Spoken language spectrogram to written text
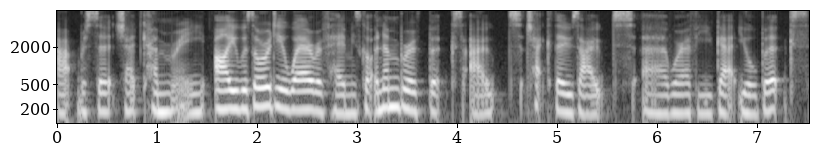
at Research Ed Cymru, I was already aware of him. He's got a number of books out. Check those out uh, wherever you get your books.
